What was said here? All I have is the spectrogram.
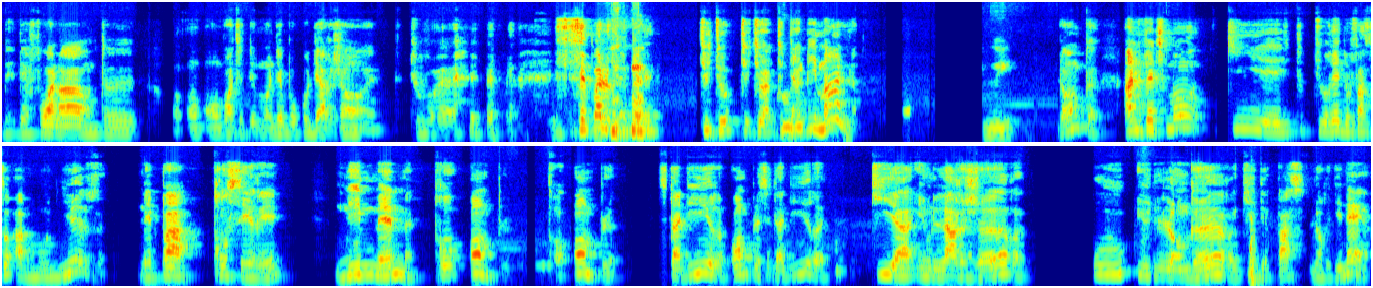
des, des fois, là, on, te, on, on va te demander beaucoup d'argent. hein. Tu vois? C'est pas le fait que tu te- tu- tu- tu oui, t'habilles mal. oui, Donc, un vêtement qui est structuré de façon harmonieuse n'est pas trop serré, ni même trop ample. Trop ample, c'est-à-dire ample, c'est-à-dire qui a une largeur ou une longueur qui dépasse l'ordinaire.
